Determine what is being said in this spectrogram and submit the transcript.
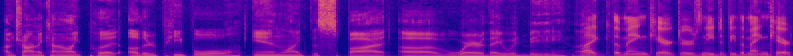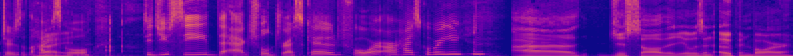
I'm trying to kind of like put other people in like the spot of where they would be. like the main characters need to be the main characters of the high Right. school. Did you see the actual dress code for our high school reunion? I just saw that it was an open bar,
